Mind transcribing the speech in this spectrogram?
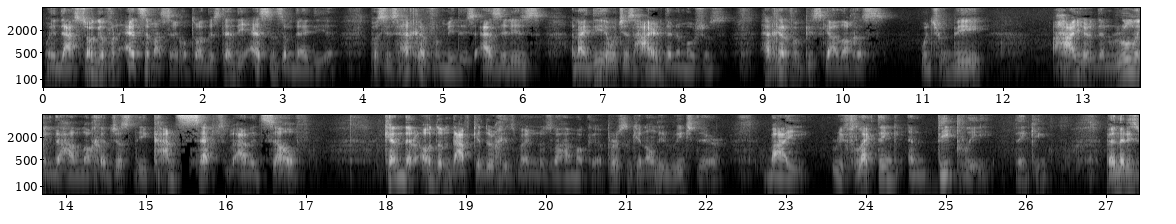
when the asoga from etzem seichel to understand the essence of the idea, was his hecher from midas, as it is an idea which is higher than emotions Hecher from Piske Halachas, which would be higher than ruling the halacha, just the concept on itself. A person can only reach there by reflecting and deeply thinking. When there is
